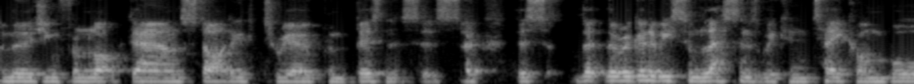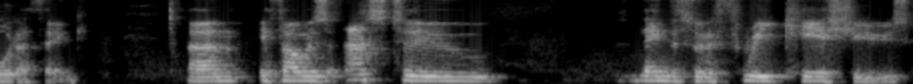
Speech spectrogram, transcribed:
emerging from lockdown, starting to reopen businesses. So that there are going to be some lessons we can take on board, I think. Um, if I was asked to name the sort of three key issues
